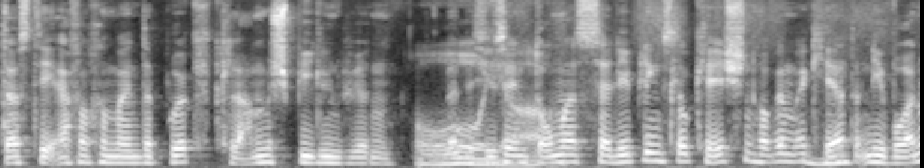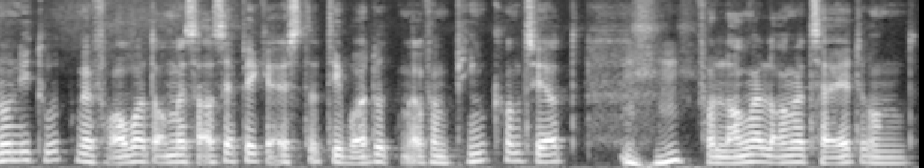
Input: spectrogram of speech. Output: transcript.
dass die einfach einmal in der Burg Klamm spielen würden. Oh, Weil das ist ja in Thomas seine Lieblingslocation, habe ich mal gehört. Und ich war noch nicht dort. Meine Frau war damals auch sehr begeistert. Die war dort mal auf einem Pink-Konzert vor langer, langer Zeit. Und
